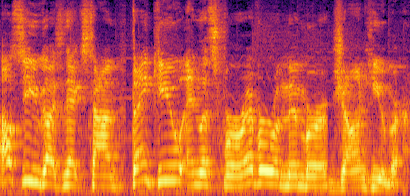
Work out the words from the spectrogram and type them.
I'll see you guys next time. Thank you, and let's forever remember Jon Huber.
